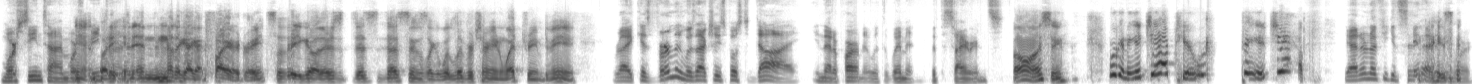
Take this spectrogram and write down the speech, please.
more scene time, more Yeah, screen Buddy, time. and, and another guy got fired, right? So there you go. There's this that sounds like a libertarian wet dream to me. Right, because Vermin was actually supposed to die in that apartment with the women, with the sirens. Oh, I see. We're gonna get jabbed here. We're gonna get jabbed. Yeah, I don't know if you could say that He's- anymore.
